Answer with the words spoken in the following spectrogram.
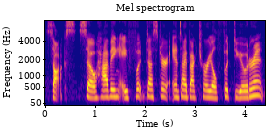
socks. So having a foot duster antibacterial foot deodorant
